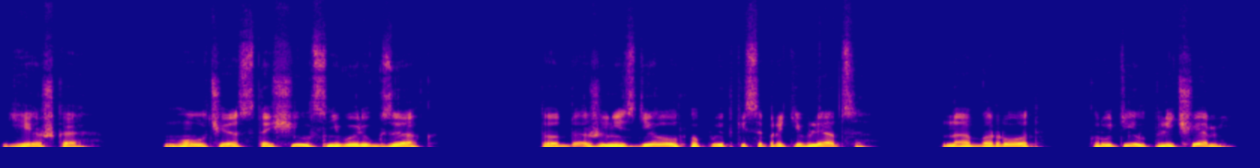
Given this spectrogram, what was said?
Гешка молча стащил с него рюкзак. Тот даже не сделал попытки сопротивляться, наоборот, крутил плечами,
